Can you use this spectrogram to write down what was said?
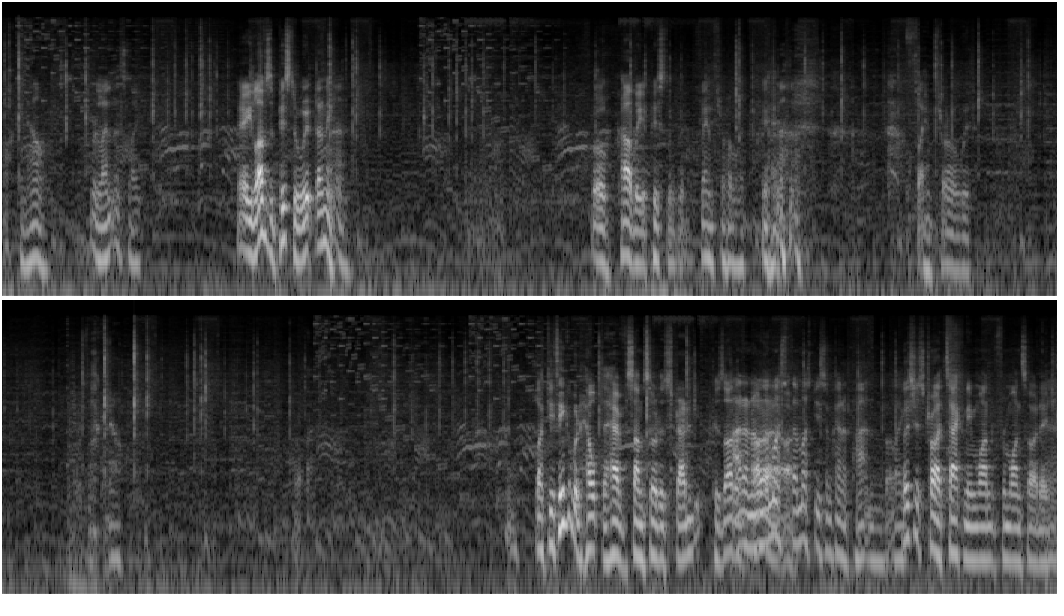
Fucking hell. Relentless, like. Yeah, he loves a pistol whip, doesn't he? Yeah. Well, hardly a pistol, but Flamethrower. whip. yeah. Flamethrower whip. Like, do you think it would help to have some sort of strategy? Because I don't, I don't know. there I must there must be some kind of pattern, but like. Let's just try attacking him one from one side each. yeah.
